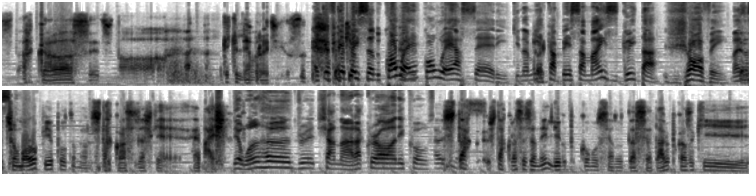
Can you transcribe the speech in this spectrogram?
Star Crossed, oh. o que que lembrou disso? É que eu fiquei pensando, qual é, qual é a série que na minha cabeça mais grita jovem, mas assim, Tomorrow People também, Star Crossed acho que é, é mais. The 100, Shannara Chronicles. O Star, Star Crossed eu nem ligo como sendo da CW, por causa que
